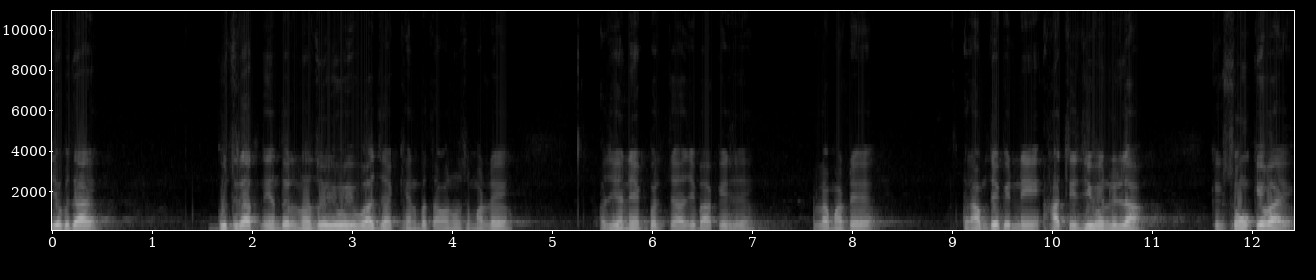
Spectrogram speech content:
જો બધા ગુજરાતની અંદર ન જોયું એવું આજે આખ્યાન બતાવવાનું છે. માટે હજી અનેક પરચા હજી બાકી છે. એટલા માટે રામદેવ પીરની સાચી જીવનલીલા કે શું કહેવાય,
